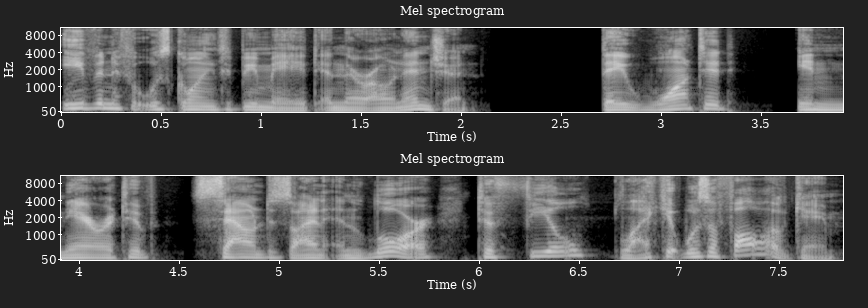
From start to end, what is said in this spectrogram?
even if it was going to be made in their own engine. They wanted in narrative, sound design, and lore to feel like it was a Fallout game.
